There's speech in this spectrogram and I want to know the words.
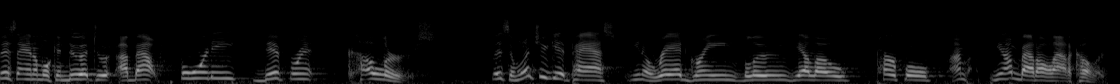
this animal can do it to about 40 different colors. Listen, once you get past, you know, red, green, blue, yellow, purple, I'm, you know, I'm about all out of colors.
